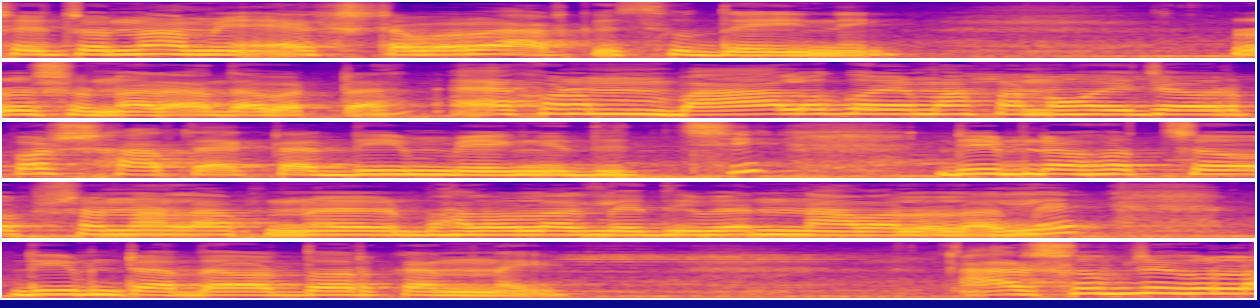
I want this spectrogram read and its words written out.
সেই জন্য আমি এক্সট্রাভাবে আর কিছু দেইনি রসুন আর আদা বাটা। এখন ভালো করে মাখানো হয়ে যাওয়ার পর সাথে একটা ডিম ভেঙে দিচ্ছি। ডিমটা হচ্ছে অপশনাল আপনার ভালো লাগলে দিবেন, না ভালো লাগলে ডিমটা দেওয়ার দরকার নেই। আর সবজিগুলো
